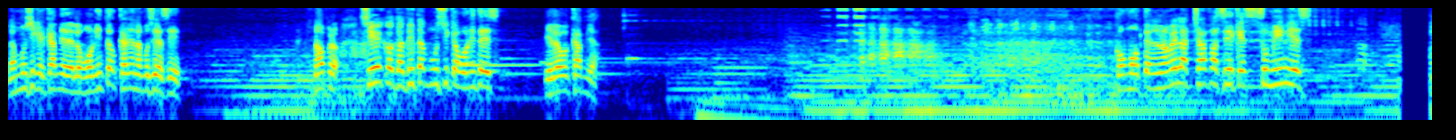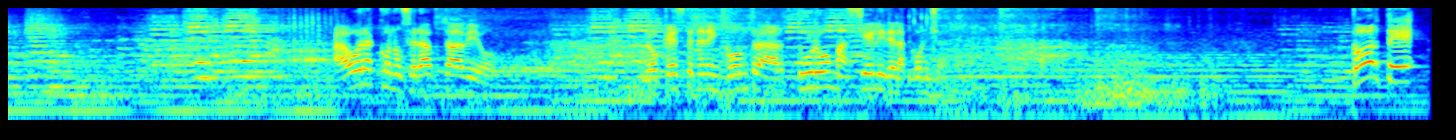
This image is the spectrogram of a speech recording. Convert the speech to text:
La música cambia de lo bonito, cambia la música así. No, pero sigue con tantita música bonita y, es- y luego cambia. Como telenovela chafa, así de que es in y es. Ahora conocerá Octavio lo que es tener en contra a Arturo Maciel y de la Concha. ¡Corte!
